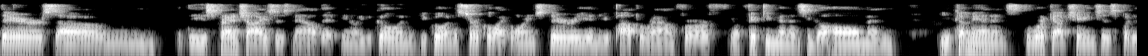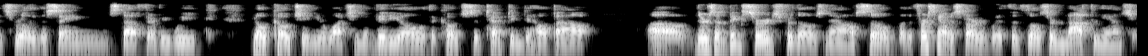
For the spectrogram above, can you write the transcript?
There's um, these franchises now that you know you go in you go in a circle like Orange Theory and you pop around for you know, 50 minutes and go home and you come in and the workout changes, but it's really the same stuff every week. No coaching. You're watching the video with a coach attempting to help out. Uh, there's a big surge for those now. So, the first thing I was started with is those are not the answer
